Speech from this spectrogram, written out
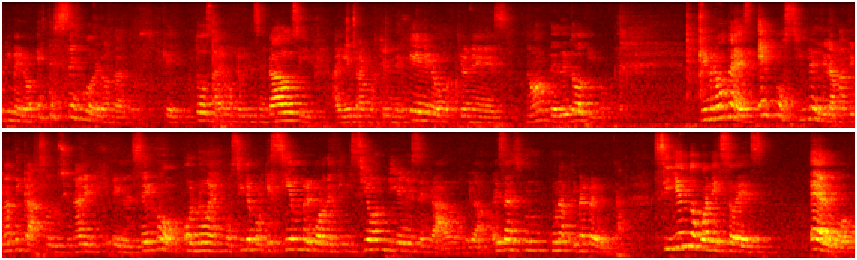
Primero, este sesgo de los datos, que todos sabemos que vienen sesgados y ahí entran cuestiones de género, cuestiones de, todo tipo. Mi pregunta es, ¿es posible desde la matemática solucionar el, sesgo o no es posible porque siempre por definición viene sesgado? Esa es una primera pregunta. Siguiendo con eso es, ergo,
